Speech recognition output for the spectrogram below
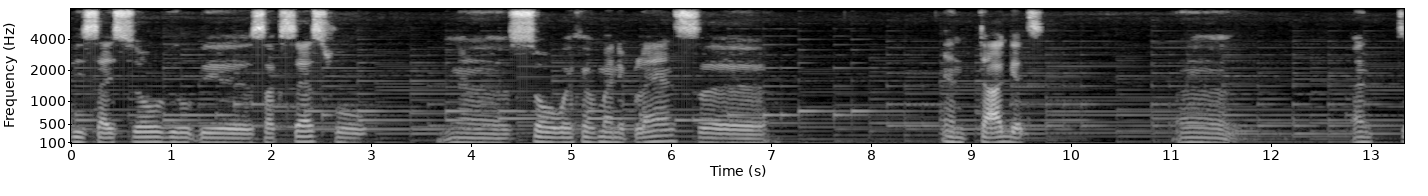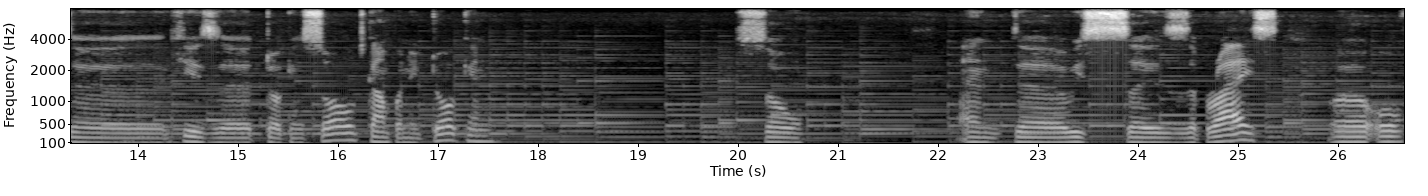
this ICO will be successful uh, so we have many plans uh, and targets. Uh, and uh, here's a token sold company token so and uh, is the price uh, of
